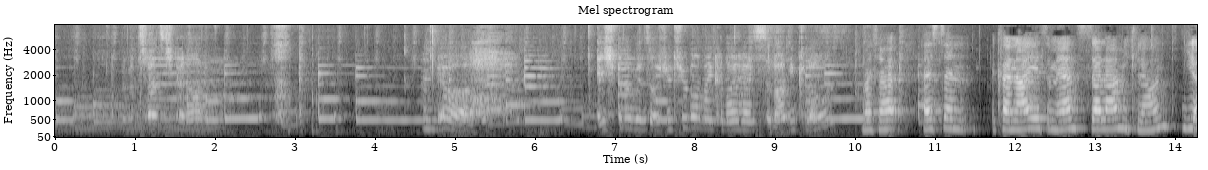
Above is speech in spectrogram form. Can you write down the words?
Oder mit 20, keine Ahnung. Ja. Ich bin übrigens auch YouTuber. Mein Kanal heißt Salami Clown. Was he- heißt dein Kanal jetzt im Ernst Salami Clown? Ja.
